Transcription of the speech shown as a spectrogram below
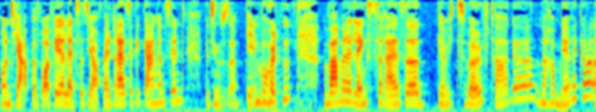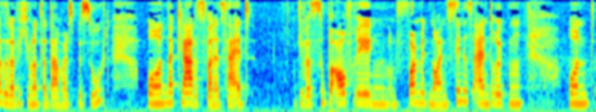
Und ja, bevor wir letztes Jahr auf Weltreise gegangen sind, beziehungsweise gehen wollten, war meine längste Reise, glaube ich, zwölf Tage nach Amerika. Also da habe ich Jonathan damals besucht. Und na klar, das war eine Zeit, die war super aufregend und voll mit neuen Sinneseindrücken. Und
